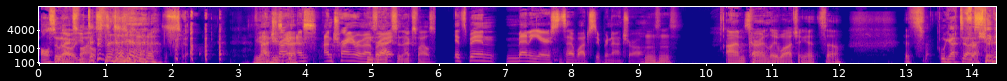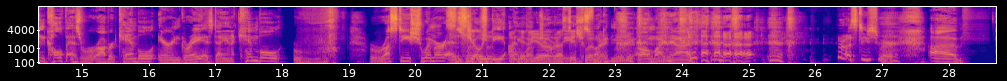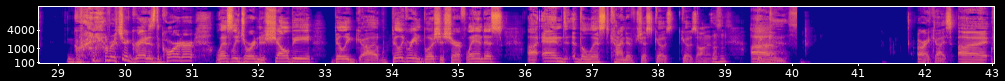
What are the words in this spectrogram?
Also in No, X you Files. didn't. Yeah, I'm he's trying, I'm, X. I'm trying to remember. He's remember. I- X in X Files. it's been many years since I've watched Supernatural. hmm I'm So- currently watching it, so it's We got uh, Steven Culp as Robert Campbell, Erin Gray as Diana Kimble, R- Rusty Schwimmer as Joey B. I love Joey Rusty B in this Schwimmer. fucking movie. Oh my god, Rusty Schwimmer. Um, Richard Grant is the coroner. Leslie Jordan is Shelby. Billy uh, Billy Green Bush is Sheriff Landis. Uh, and the list kind of just goes goes on and on. Mhm. Um, all right, guys. Uh,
